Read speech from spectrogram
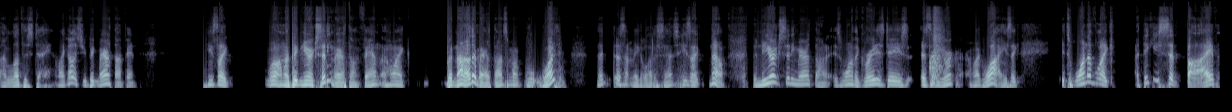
I love this day. I'm like, oh, so you're a big marathon fan. He's like, well, I'm a big New York City marathon fan. I'm like, but not other marathons. I'm like, what? That doesn't make a lot of sense. He's like, no, the New York City Marathon is one of the greatest days as a New Yorker. I'm like, why? He's like, it's one of like, I think he said five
